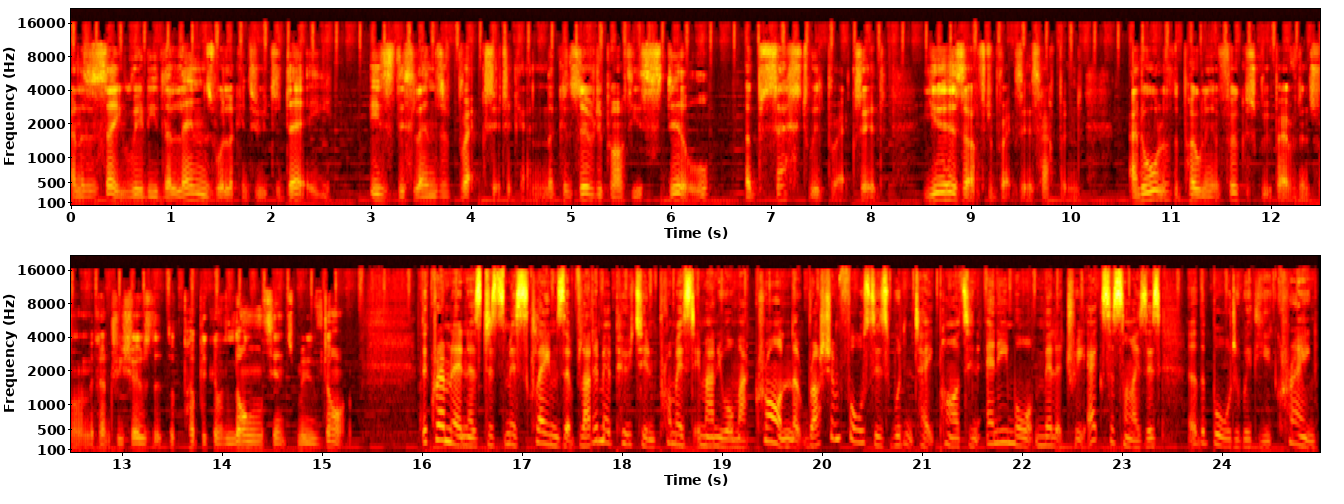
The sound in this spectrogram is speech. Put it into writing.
And as I say, really the lens we're looking through today is this lens of Brexit again. The Conservative Party is still obsessed with Brexit years after Brexit has happened. And all of the polling and focus group evidence from around the country shows that the public have long since moved on. The Kremlin has dismissed claims that Vladimir Putin promised Emmanuel Macron that Russian forces wouldn't take part in any more military exercises at the border with Ukraine.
